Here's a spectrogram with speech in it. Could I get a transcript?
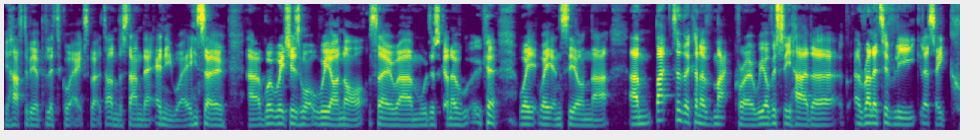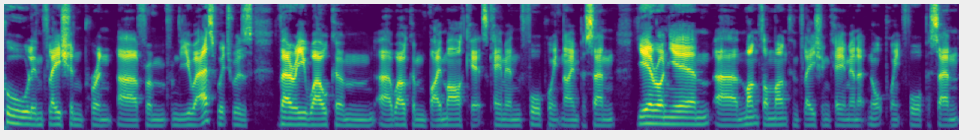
you have to be a political expert to understand it anyway. So uh, which is what we are not. So um, we're just going to wait wait and see on that. Um, back to the kind of macro. We obviously had a, a relatively let's say cool inflation print uh, from from the US, which was very welcome, uh, welcomed by markets, came in 4.9% year on year. Uh, month on month inflation came in at 0.4%,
